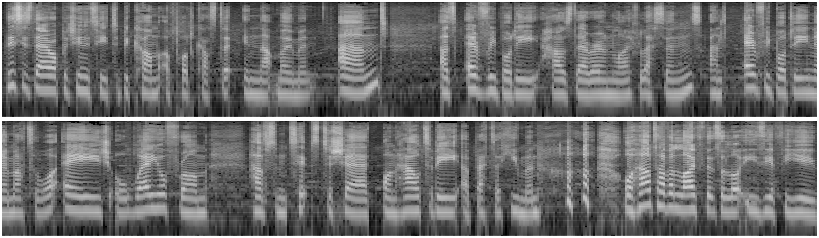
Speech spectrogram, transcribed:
This is their opportunity to become a podcaster in that moment. And as everybody has their own life lessons, and everybody, no matter what age or where you're from, have some tips to share on how to be a better human or how to have a life that's a lot easier for you.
